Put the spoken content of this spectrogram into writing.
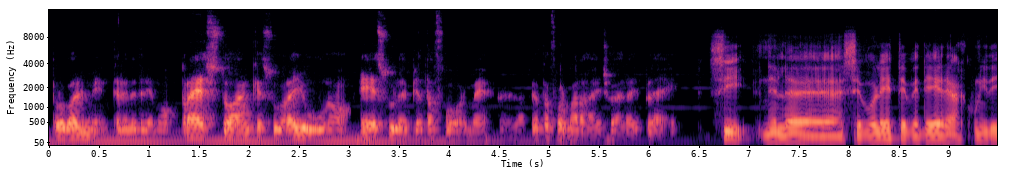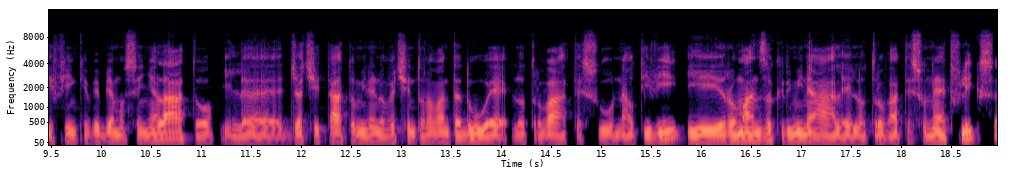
probabilmente le vedremo presto anche su Rai 1 e sulle piattaforme, eh, la piattaforma Rai, cioè Rai Play. Sì, nel, se volete vedere alcuni dei film che vi abbiamo segnalato, il già citato 1992 lo trovate su Now TV, il romanzo criminale lo trovate su Netflix,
